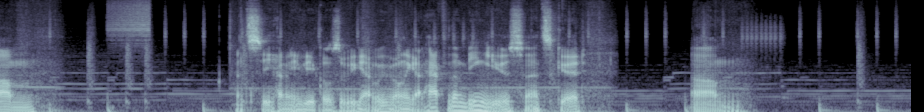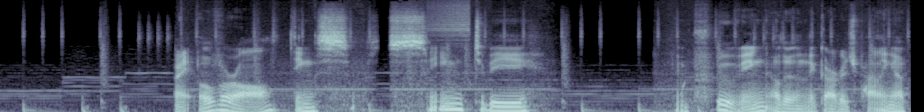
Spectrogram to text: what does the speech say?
Um, let's see how many vehicles have we got. We've only got half of them being used, so that's good. Um, all right, overall, things seem to be improving other than the garbage piling up.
